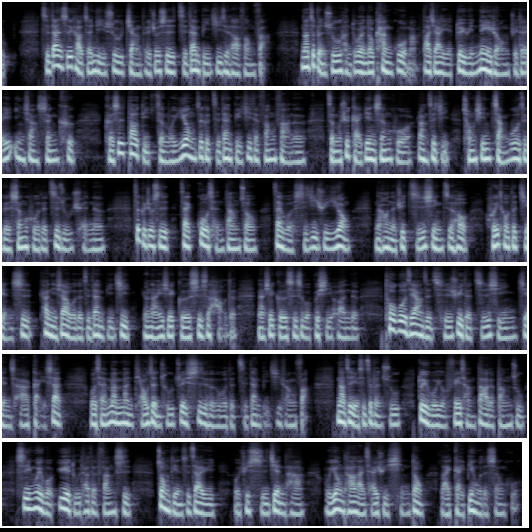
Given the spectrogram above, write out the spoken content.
子弹思考整理术讲的就是子弹笔记这套方法。那这本书很多人都看过嘛，大家也对于内容觉得诶印象深刻。可是到底怎么用这个子弹笔记的方法呢？怎么去改变生活，让自己重新掌握这个生活的自主权呢？这个就是在过程当中，在我实际去用，然后呢去执行之后。回头的检视，看一下我的子弹笔记有哪一些格式是好的，哪些格式是我不喜欢的。透过这样子持续的执行、检查、改善，我才慢慢调整出最适合我的子弹笔记方法。那这也是这本书对我有非常大的帮助，是因为我阅读它的方式，重点是在于我去实践它，我用它来采取行动，来改变我的生活。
